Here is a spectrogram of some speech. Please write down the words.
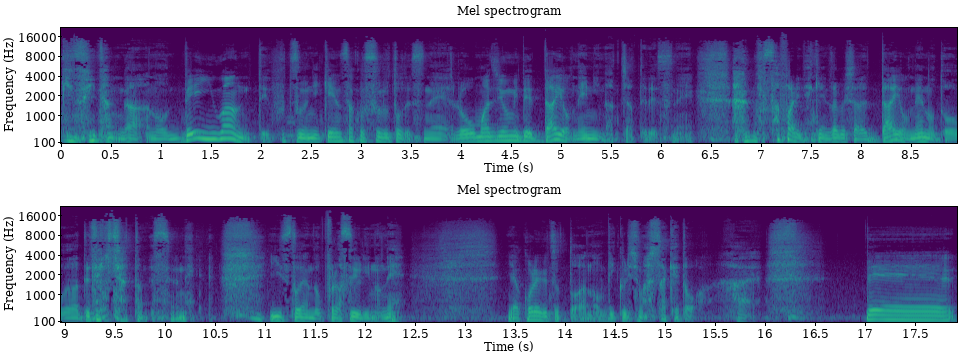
気づいたんが、あの、Day1 って普通に検索するとですね、ローマ字読みでだよねになっちゃってですね、サファリで検索したらだよねの動画が出てきちゃったんですよね。イーストエンドプラスユリのね。いや、これちょっとあの、びっくりしましたけど、はい。で、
